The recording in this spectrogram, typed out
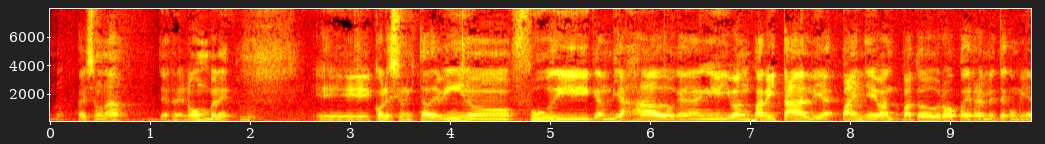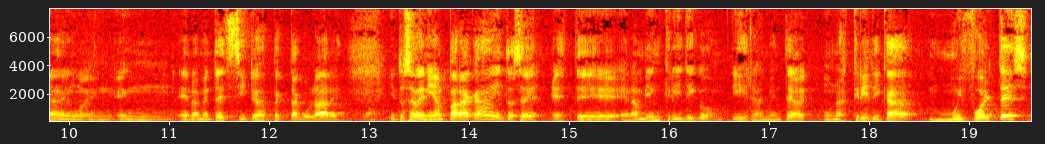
una persona de renombre. eh, coleccionistas de vino, foodie, que han viajado, que han- iban para Italia, España, iban para toda Europa y realmente comían en, en- en- en realmente sitios espectaculares. Y entonces venían para acá y entonces este, eran bien críticos y realmente unas críticas muy fuertes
